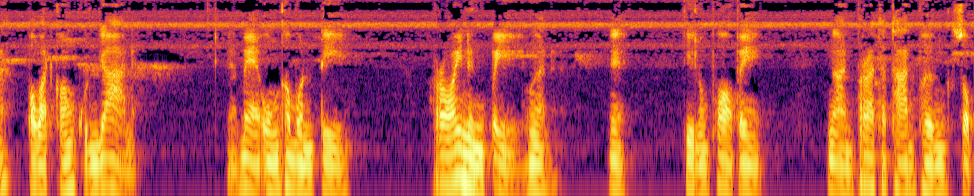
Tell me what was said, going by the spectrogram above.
นะประวัติของคุณย่าเนี่ยแม่องค์ขมนตี ร้อยหนึ่งปีเหมือนเนี่ย ที่หลวงพ่อไปงานพระราชทานเพลิงศพ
